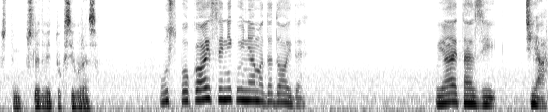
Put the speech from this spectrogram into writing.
Ще ми последва и тук, сигурен съм. Успокой се, никой няма да дойде. Коя е тази тя?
